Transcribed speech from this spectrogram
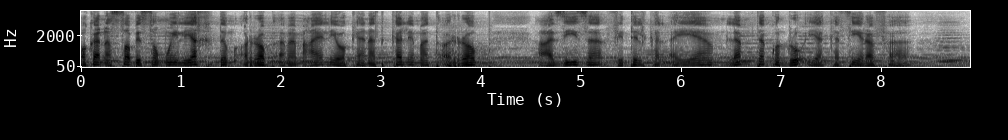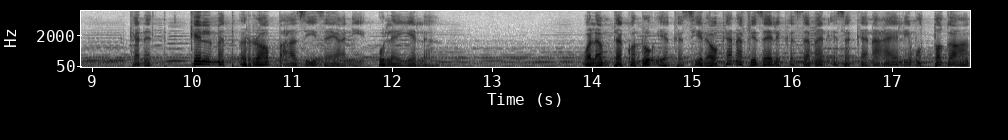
وكان الصبي صمويل يخدم الرب أمام عالي وكانت كلمة الرب عزيزة في تلك الأيام. لم تكن رؤية كثيرة فكانت كلمة الرب عزيزة يعني قليلة ولم تكن رؤية كثيرة. وكان في ذلك الزمان إذا كان عالي مضطجعا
